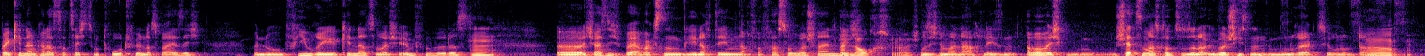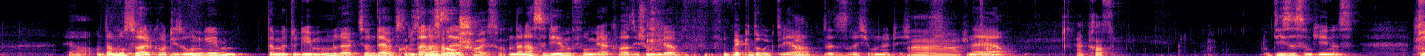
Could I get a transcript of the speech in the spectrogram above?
bei Kindern kann das tatsächlich zum Tod führen, das weiß ich. Wenn du fiebrige Kinder zum Beispiel impfen würdest. Hm. Äh, ich weiß nicht, bei Erwachsenen je nachdem nach Verfassung Bei wahrscheinlich. Lauchs vielleicht. Muss ich nochmal nachlesen. Aber ich schätze mal, es kommt zu so einer überschießenden Immunreaktion und dann. Ja. Ja, und dann musst du halt Cortison geben, damit du die Immunreaktion dämpfst. und, Cortison dann ist hast halt du, auch scheiße. und dann hast du die Impfung ja quasi schon wieder. Weggedrückt. ja, das ist richtig unnötig. Ja, ja, stimmt naja. Ja, krass. dieses und jenes. So,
